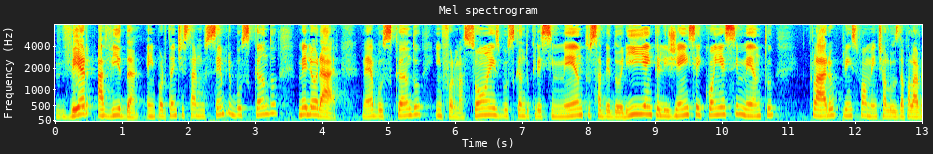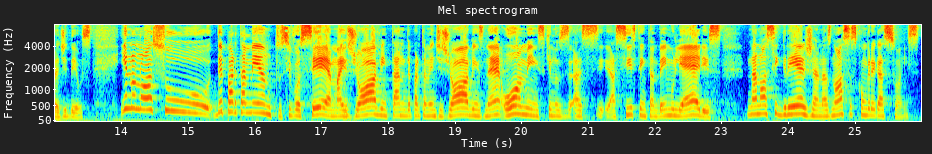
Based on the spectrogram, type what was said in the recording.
ver a vida. É importante estarmos sempre buscando melhorar, né? buscando informações, buscando crescimento, sabedoria, inteligência e conhecimento. Claro, principalmente à luz da palavra de Deus. E no nosso departamento, se você é mais jovem, está no departamento de jovens, né? Homens que nos assistem também, mulheres, na nossa igreja, nas nossas congregações.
